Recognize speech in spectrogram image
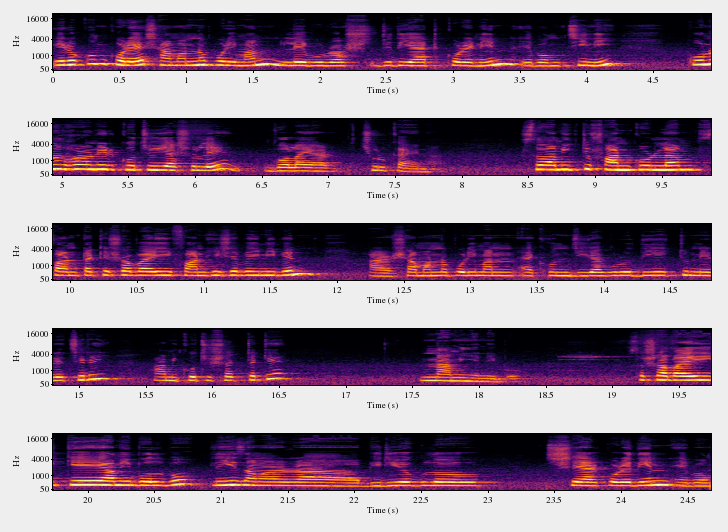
এরকম করে সামান্য পরিমাণ লেবুর রস যদি অ্যাড করে নিন এবং চিনি, কোনো ধরনের কচুই আসলে গলায় আর চুলকায় না। সো আমি একটু ফান করলাম। ফানটাকে সবাই ফান হিসেবেই নেবেন। আর সামান্য পরিমাণ এখন জিরা গুঁড়ো দিয়ে একটু নেড়ে চেড়েই আমি কচু শাকটাকে নামিয়ে নেব। সো সবাইকে আমি বলব প্লিজ আমার ভিডিওগুলো শেয়ার করে দিন এবং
